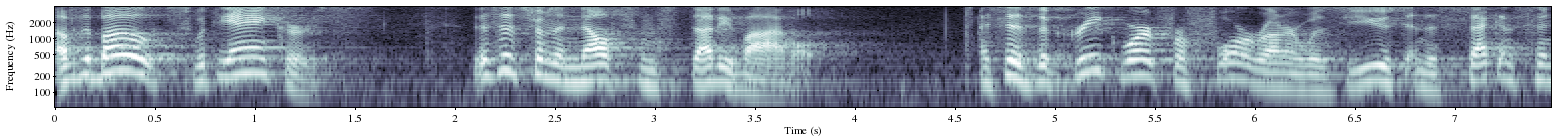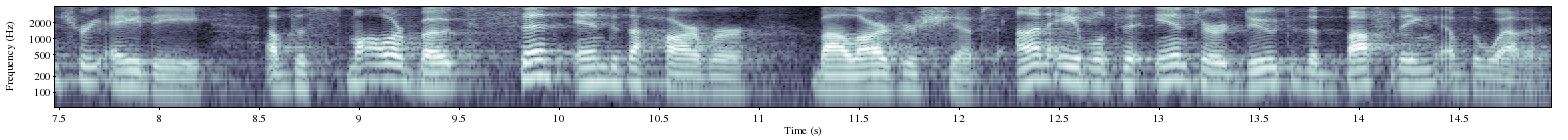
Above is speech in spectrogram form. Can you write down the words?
of the boats with the anchors. This is from the Nelson Study Bible. It says the Greek word for forerunner was used in the second century AD of the smaller boats sent into the harbor by larger ships, unable to enter due to the buffeting of the weather.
